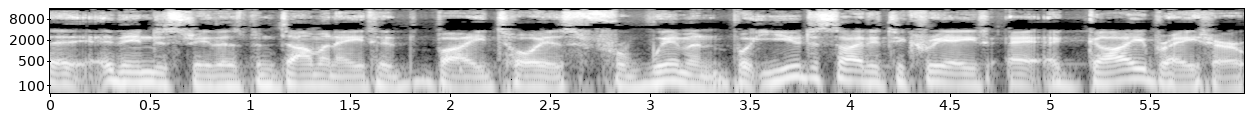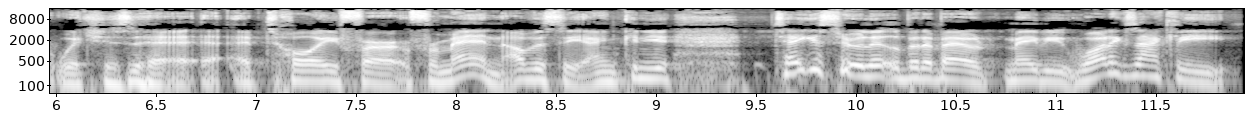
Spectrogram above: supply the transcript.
uh, an industry that's been dominated by toys for women, but you decided to create a, a Guybrator, which is a, a toy for, for men, obviously. And can you take us through a little bit about maybe what exactly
